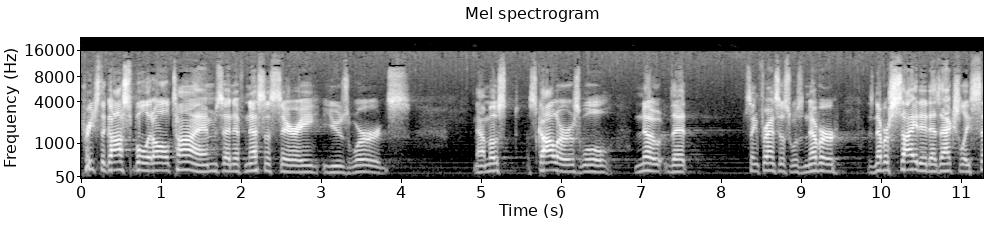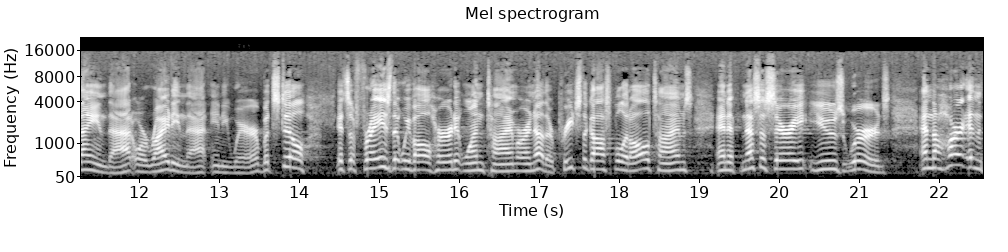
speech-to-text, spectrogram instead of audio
Preach the gospel at all times, and if necessary, use words. Now, most scholars will note that St. Francis was never, is never cited as actually saying that or writing that anywhere, but still, it's a phrase that we've all heard at one time or another. Preach the gospel at all times, and if necessary, use words. And the heart and,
